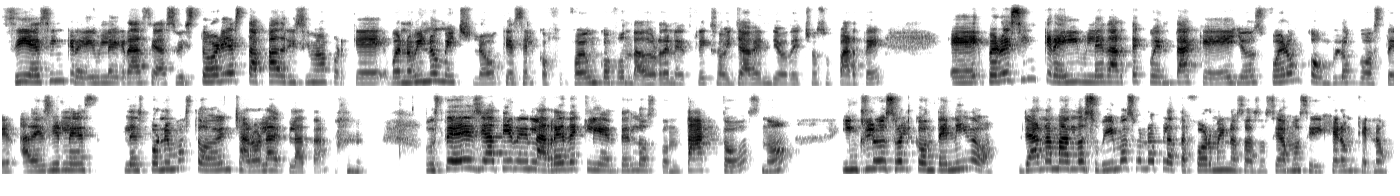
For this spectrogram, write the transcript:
Sí, es increíble, gracias. Su historia está padrísima porque, bueno, vino Mitch Lowe, que es el fue un cofundador de Netflix, hoy ya vendió, de hecho, su parte. Eh, pero es increíble darte cuenta que ellos fueron con Blockbuster a decirles, les ponemos todo en charola de plata. Ustedes ya tienen la red de clientes, los contactos, ¿no? Incluso el contenido. Ya nada más lo subimos a una plataforma y nos asociamos y dijeron que no.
